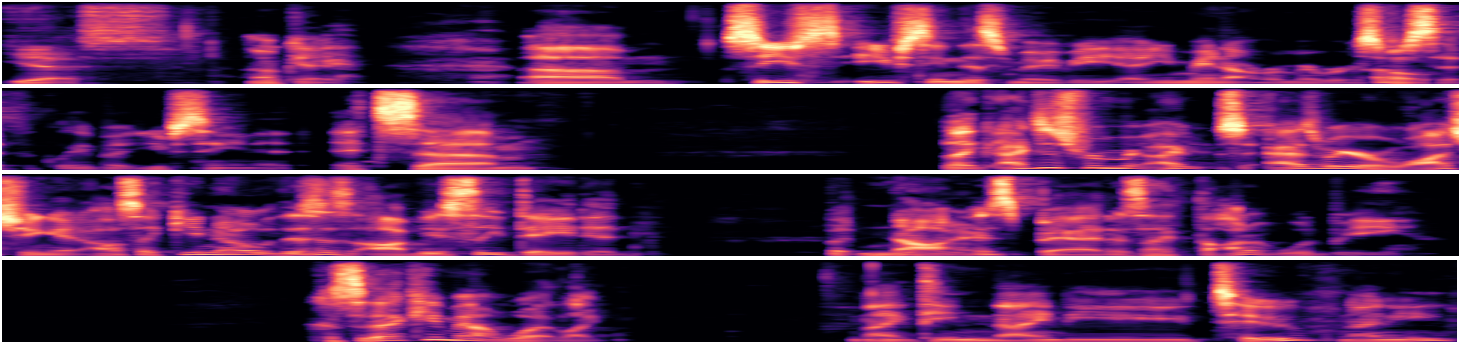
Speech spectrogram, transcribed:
Yes. Okay. Um, so you you've seen this movie. and You may not remember it Oh. specifically, but you've seen it. It's um, like I just remember I, as we were watching it, I was like, you know, this is obviously dated, but not Right. as bad as I thought it would be. Because that came out what like 1992, 90,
